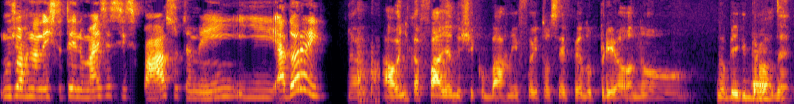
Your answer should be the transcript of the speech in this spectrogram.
um jornalista tendo mais esse espaço também e adorei. É. A única falha do Chico Barney foi torcer pelo Prior no, no Big Brother.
